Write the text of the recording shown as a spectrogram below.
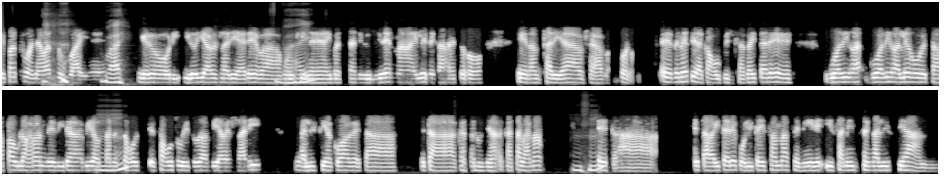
aipatu, baina batzuk bai. Eh. Bai. Gero hori idoia abeslaria ere, ba, Bai. gurekin eh, ibili dena, Elene Carreto eh, dantzaria, osea, bueno, eh, denetik dakagu pixka. Baita ere, Guadiga, Guadi Galego eta Paula Grande dira bira hotan Mhm. ezagut, ezagutu ditudan bi abeslari, Galiziakoak eta eta Katalunia, Katalana, Mhm. eta eta baita ere polita izan da zen izan nintzen Galizian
